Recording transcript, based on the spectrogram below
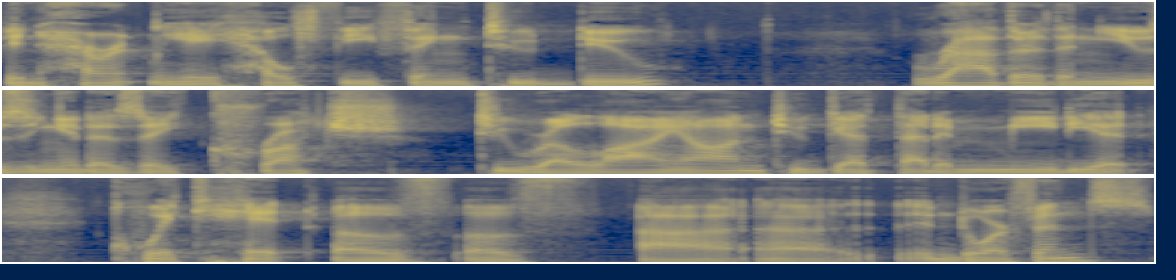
inherently a healthy thing to do, rather than using it as a crutch to rely on to get that immediate quick hit of, of uh, uh, endorphins,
